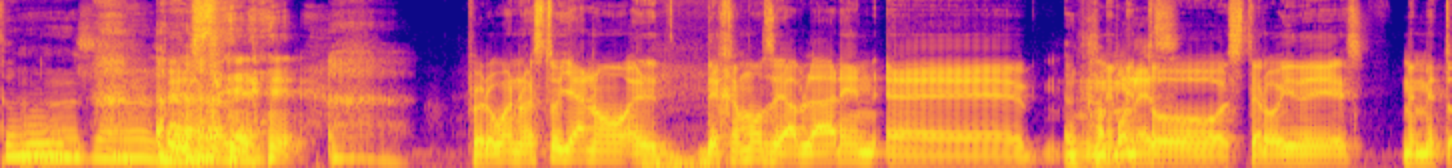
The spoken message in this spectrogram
Este, pero bueno, esto ya no. Eh, dejemos de hablar en. Eh, en me japonés. meto esteroides. Me meto.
